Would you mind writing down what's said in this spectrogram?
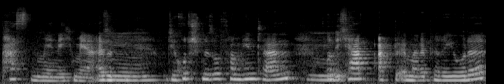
passt mir nicht mehr. Also Mhm. die rutscht mir so vom Hintern und ich habe aktuell meine Periode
